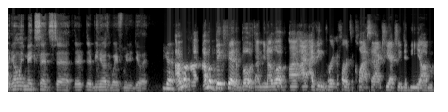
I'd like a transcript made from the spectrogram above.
It only makes sense to there. There'd be no other way for me to do it. You got I'm a, I'm a big fan of both. I mean, I love. I I think Britain Hart's a class act. She actually did the um,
